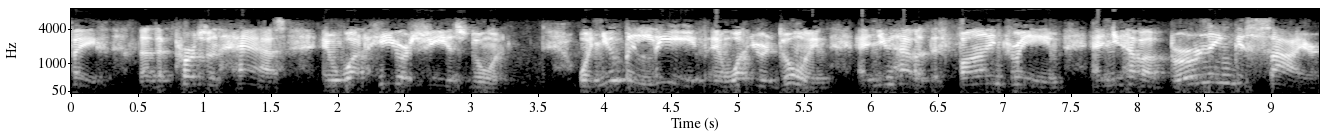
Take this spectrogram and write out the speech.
faith that the person has in what he or she is doing. When you believe in what you're doing and you have a defined dream and you have a burning desire,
